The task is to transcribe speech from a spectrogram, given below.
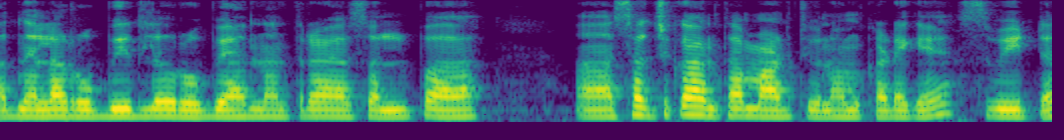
ಅದನ್ನೆಲ್ಲ ರುಬ್ಬಿದ್ಲು. ರುಬ್ಬಿ ಆದ ನಂತರ ಸ್ವಲ್ಪ ಸಜ್ಜಕ ಅಂತ ಮಾಡ್ತೀವಿ ನಮ್ಮ ಕಡೆಗೆ ಸ್ವೀಟ್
